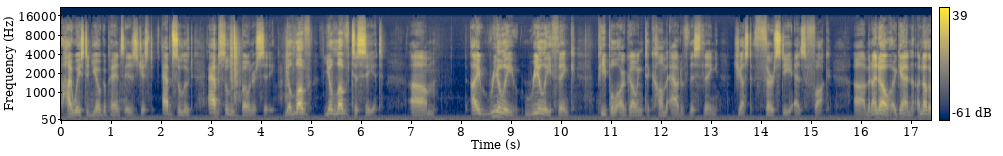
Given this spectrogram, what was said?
high waisted yoga pants is just absolute absolute boner city. You'll love you'll love to see it. Um, I really really think people are going to come out of this thing just thirsty as fuck. Um, and I know, again, another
